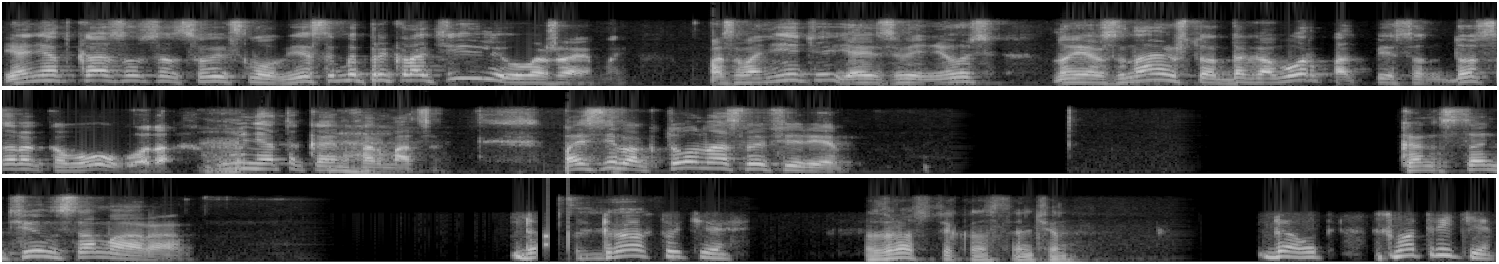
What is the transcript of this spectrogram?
Я не отказываюсь от своих слов. Если мы прекратили, уважаемые, позвоните, я извинюсь, но я знаю, что договор подписан до 40 -го года. У меня такая информация. Спасибо. Кто у нас в эфире? Константин Самара. Здравствуйте. Здравствуйте, Константин. Да, вот смотрите,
